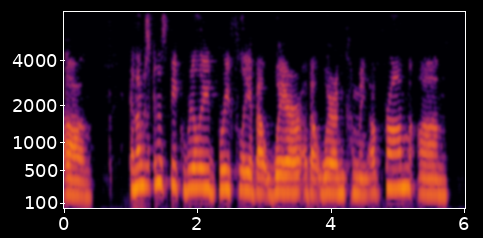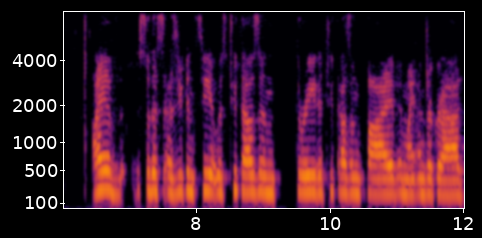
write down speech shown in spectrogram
Um, and I'm just going to speak really briefly about where about where I'm coming up from. Um, I have, so this, as you can see, it was 2003 to 2005 in my undergrad.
